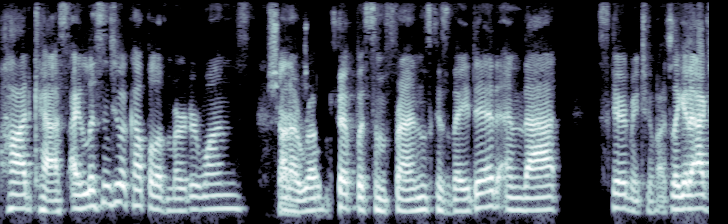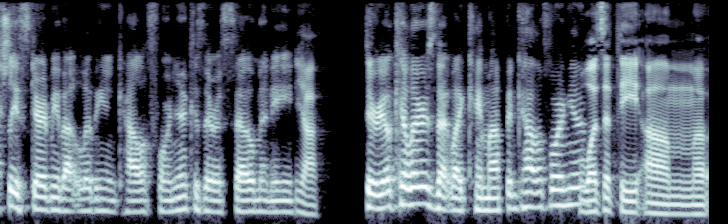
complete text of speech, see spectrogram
podcasts i listened to a couple of murder ones Sure. on a road trip with some friends because they did and that scared me too much like it actually scared me about living in california because there were so many yeah. serial killers that like came up in california Was it the um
